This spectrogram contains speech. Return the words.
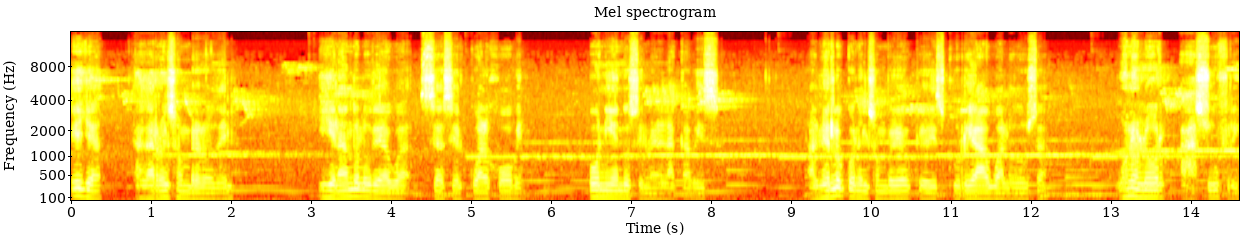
Ella agarró el sombrero de él y llenándolo de agua se acercó al joven poniéndoselo en la cabeza. Al verlo con el sombrero que escurría agua lodosa, un olor a azufre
